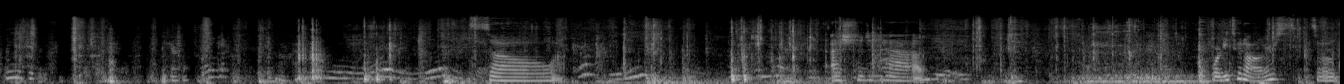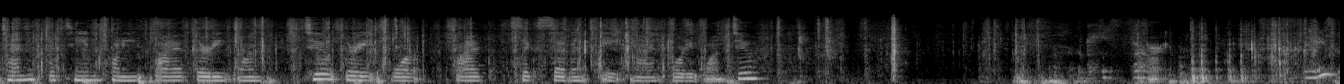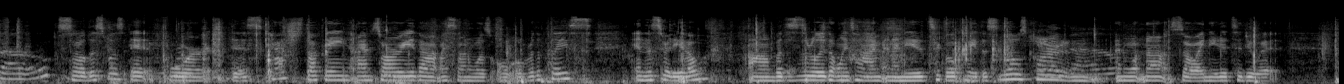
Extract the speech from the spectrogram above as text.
Let me see. Be careful. Okay. So I should have $42. So 10, 15, 25, 30, 1, 2, 3, 4, 5, 6, 7, 8, 9, 41, 2. Alright. So this was it for this cash stuffing. I'm sorry that my son was all over the place in this video. Um, but this is really the only time and I needed to go pay this Lowe's card and, and whatnot. So I needed to do it.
